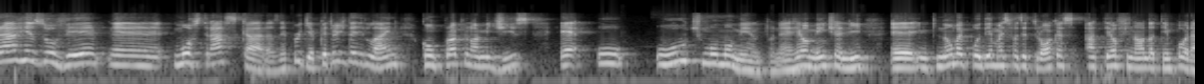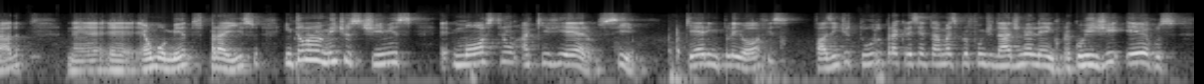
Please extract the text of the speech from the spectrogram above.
para resolver é, mostrar as caras, né? Por quê? Porque trade deadline, como o próprio nome diz, é o, o último momento, né? Realmente ali é, em que não vai poder mais fazer trocas até o final da temporada, né? É, é o momento para isso. Então, normalmente os times é, mostram a que vieram. Se querem playoffs, fazem de tudo para acrescentar mais profundidade no elenco, para corrigir erros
